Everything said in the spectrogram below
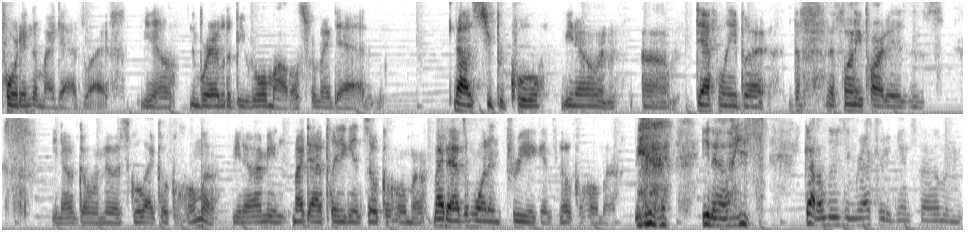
poured into my dad's life, you know, and were able to be role models for my dad. That was super cool, you know, and um, definitely. But the, the funny part is, is you know, going to a school like Oklahoma. You know, I mean, my dad played against Oklahoma. My dad's one and three against Oklahoma. you know, he's got a losing record against them, and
